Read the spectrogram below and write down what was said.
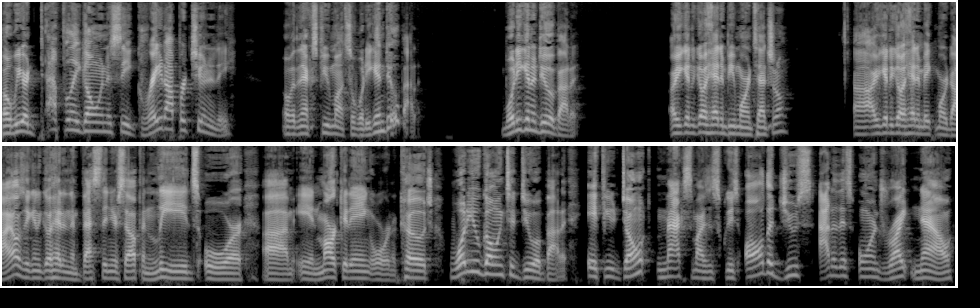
But we are definitely going to see great opportunity over the next few months. So, what are you going to do about it? What are you going to do about it? Are you going to go ahead and be more intentional? Uh, are you going to go ahead and make more dials? Are you going to go ahead and invest in yourself in leads or um, in marketing or in a coach? What are you going to do about it? If you don't maximize and squeeze all the juice out of this orange right now,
